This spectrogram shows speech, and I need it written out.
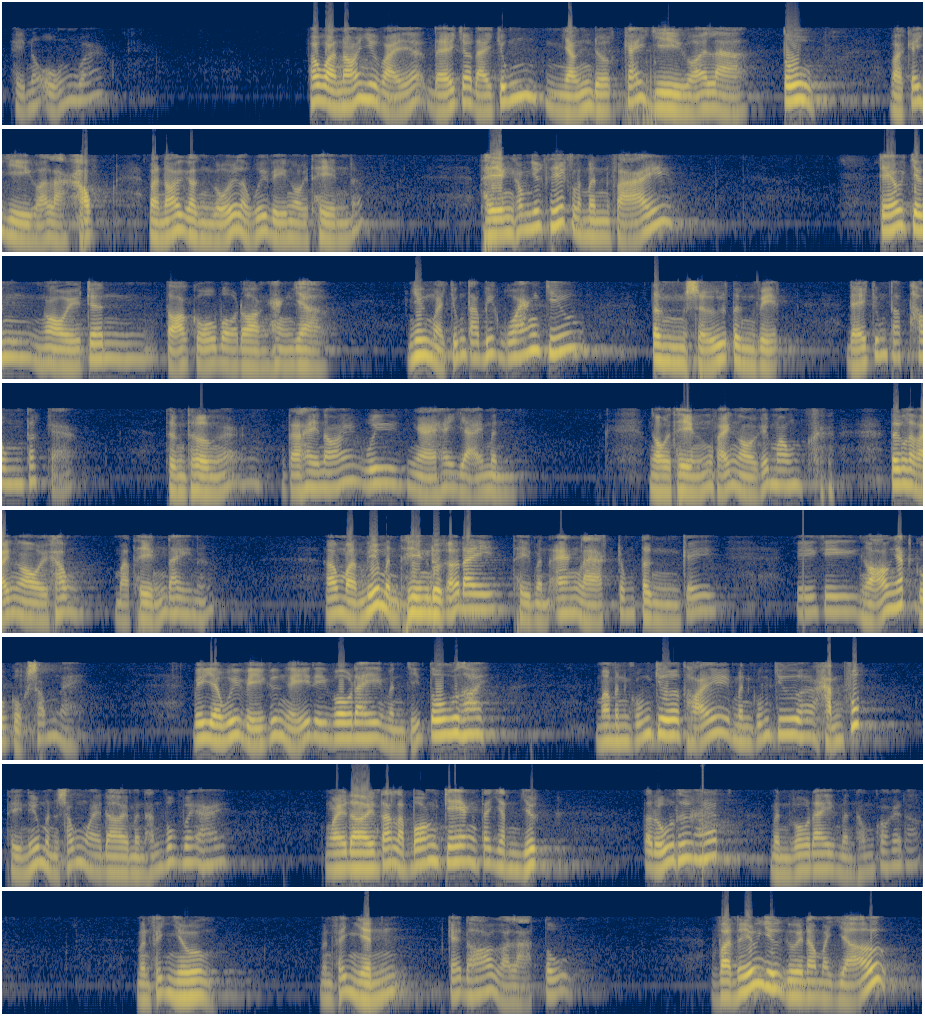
thì nó uổng quá. Pháp Hòa nói như vậy để cho đại chúng nhận được cái gì gọi là tu và cái gì gọi là học. Và nói gần gũi là quý vị ngồi thiền đó. Thiền không nhất thiết là mình phải kéo chân ngồi trên tọa cụ bồ đoàn hàng giờ. Nhưng mà chúng ta biết quán chiếu từng sự, từng việc để chúng ta thông tất cả. Thường thường á, người ta hay nói, quý ngài hay dạy mình, ngồi thiền không phải ngồi cái mông. Tức là phải ngồi không, mà thiền đây nữa. Không, mà nếu mình thiền được ở đây thì mình an lạc trong từng cái cái cái ngõ ngách của cuộc sống này bây giờ quý vị cứ nghĩ đi, vô đây mình chỉ tu thôi. Mà mình cũng chưa thoải, mình cũng chưa hạnh phúc. Thì nếu mình sống ngoài đời, mình hạnh phúc với ai? Ngoài đời người ta là bon chen, người ta giành giật. Ta đủ thứ hết. Mình vô đây, mình không có cái đó. Mình phải nhường. Mình phải nhịn cái đó gọi là tu. Và nếu như người nào mà dở,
